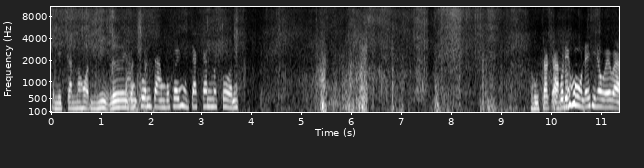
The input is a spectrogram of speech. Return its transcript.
สนิทกันมาฮอดมื้อนี้เลยต่าบังดคนต่างบ่เคยหูจักกันมาก่อน ฮู้จักก็กันบ่ได้เนาะฮู้ได้พี่น้องไว้ว่า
